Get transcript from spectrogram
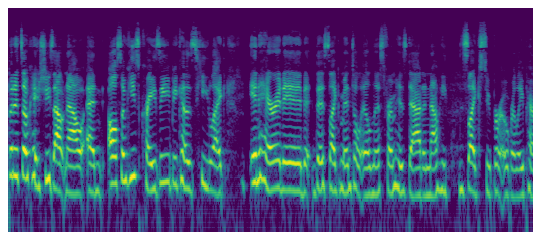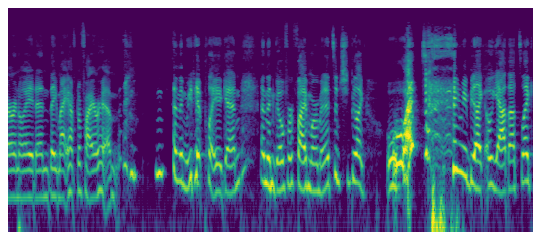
But it's okay, she's out now. And also he's crazy because he like inherited this like mental illness from his dad and now he's like super overly paranoid and they might have to fire him. and then we'd hit play again and then go for five more minutes and she'd be like what and we'd be like oh yeah that's like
